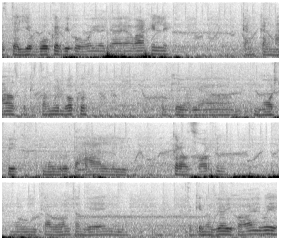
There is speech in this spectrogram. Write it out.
hasta Jeff Walker dijo, oiga, ya, ya bájenle, cal- calmados porque están muy locos, porque había mosh pit muy brutal y crowdsurfing muy cabrón también, y hasta que nos vio dijo, ay güey,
